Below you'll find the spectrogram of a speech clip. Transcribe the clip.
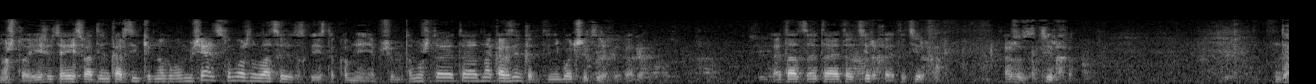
Ну что, если у тебя есть в один корзинке много помещается, то можно лациль, есть такое мнение. Почему? Потому что это одна корзинка, это не больше тирха. Как. Это, это, это тирха, это тирха. Кажется, тирха. Да.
